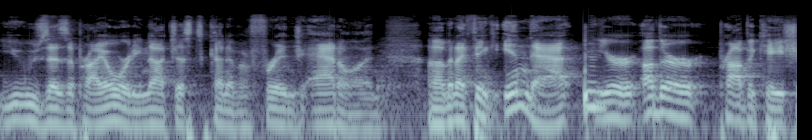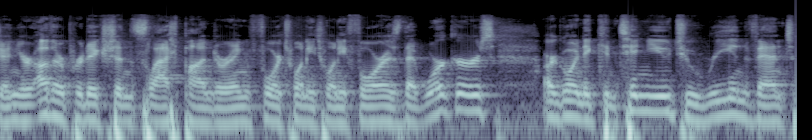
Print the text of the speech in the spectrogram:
use as a priority, not just kind of a fringe add-on. Um, and I think in that, your other provocation, your other prediction slash pondering for 2024 is that workers are going to continue to reinvent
